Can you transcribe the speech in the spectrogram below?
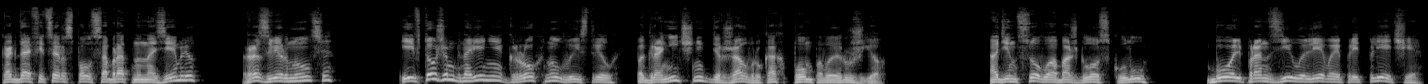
когда офицер сполз обратно на землю, развернулся, и в то же мгновение грохнул выстрел. Пограничник держал в руках помповое ружье. Одинцову обожгло скулу, боль пронзила левое предплечье,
